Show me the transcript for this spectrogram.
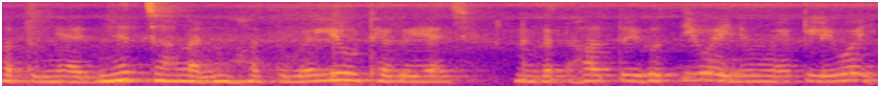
હતું ને આજ ને જ જવાનું હતું. વહેલી ઉઠે ગયા છે નગર હતું હોતી હોય ને હું એકલી હોય.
